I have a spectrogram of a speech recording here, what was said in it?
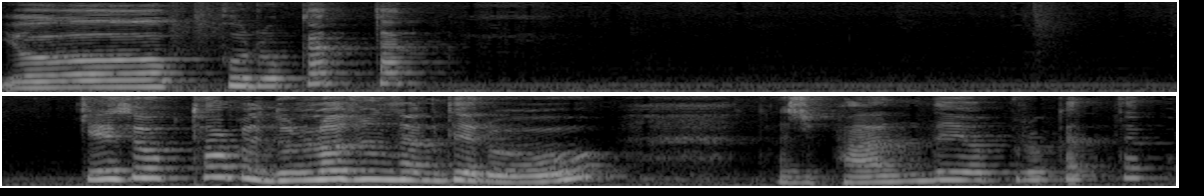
옆으로 까딱 계속 턱을 눌러준 상태로 다시 반대 옆으로 까딱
